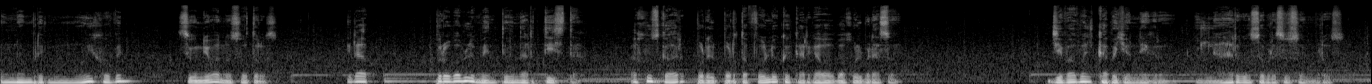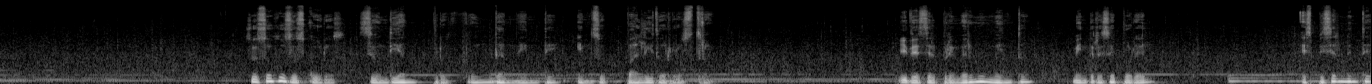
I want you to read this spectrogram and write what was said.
un hombre muy joven, se unió a nosotros. Era probablemente un artista, a juzgar por el portafolio que cargaba bajo el brazo. Llevaba el cabello negro y largo sobre sus hombros. Sus ojos oscuros se hundían profundamente en su pálido rostro. Y desde el primer momento me interesé por él, especialmente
